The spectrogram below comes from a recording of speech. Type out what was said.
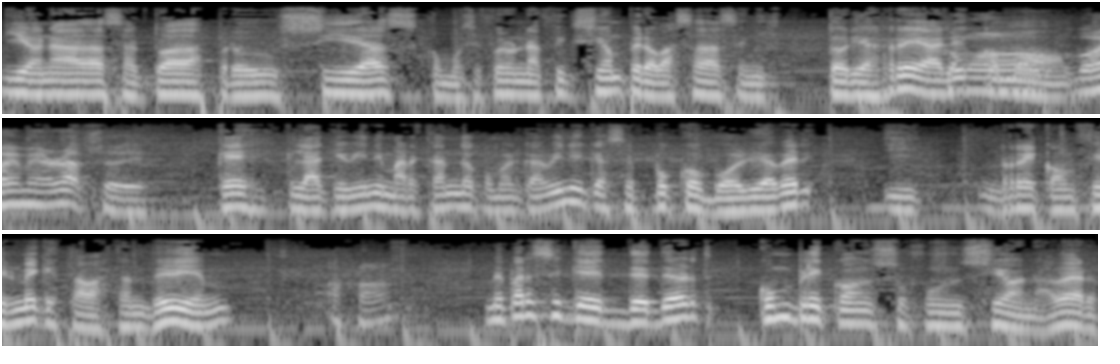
guionadas, actuadas, producidas como si fuera una ficción, pero basadas en historias reales, Como, como, Bohemian Rhapsody. Que es la que viene marcando como el camino y que hace poco volví a ver y reconfirmé que está bastante bien. Ajá. Me parece que The Dirt cumple con su función. A ver,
